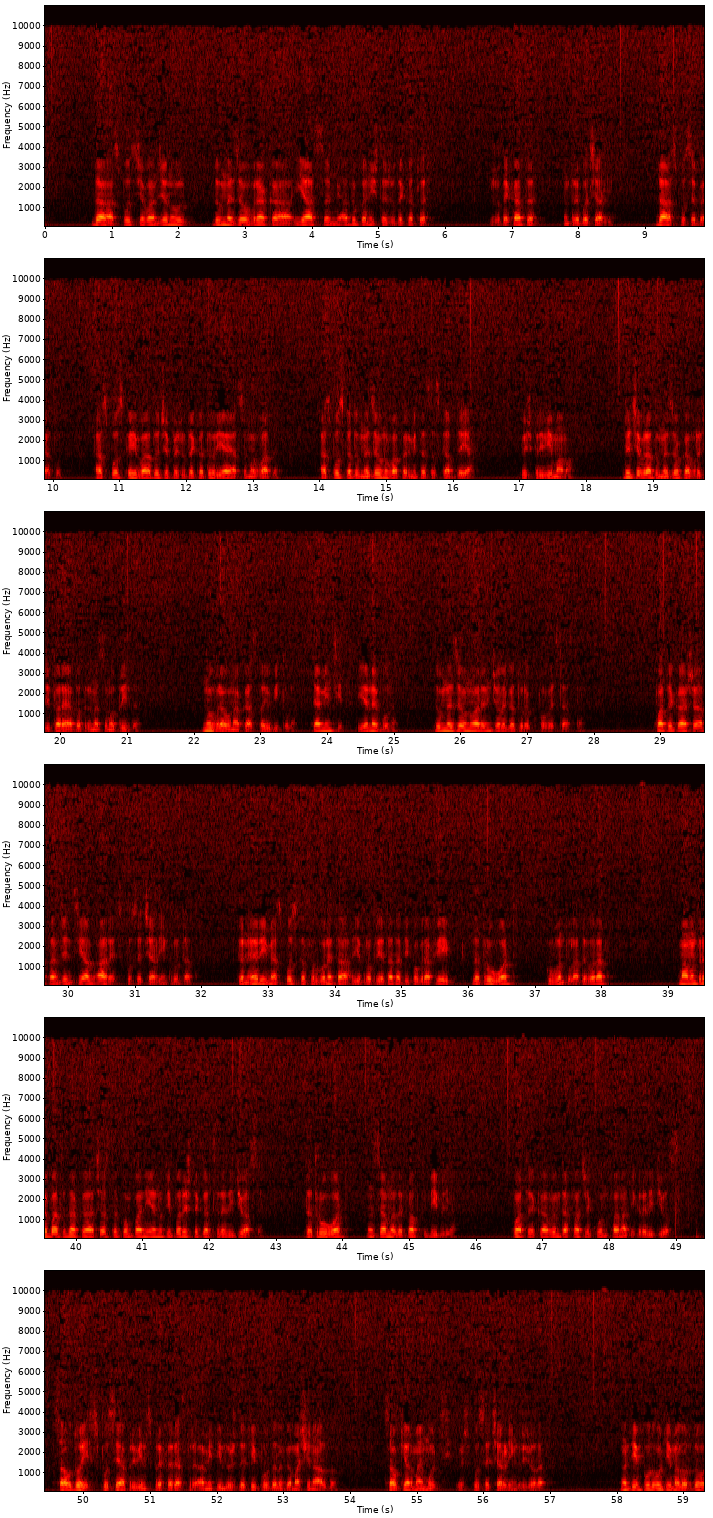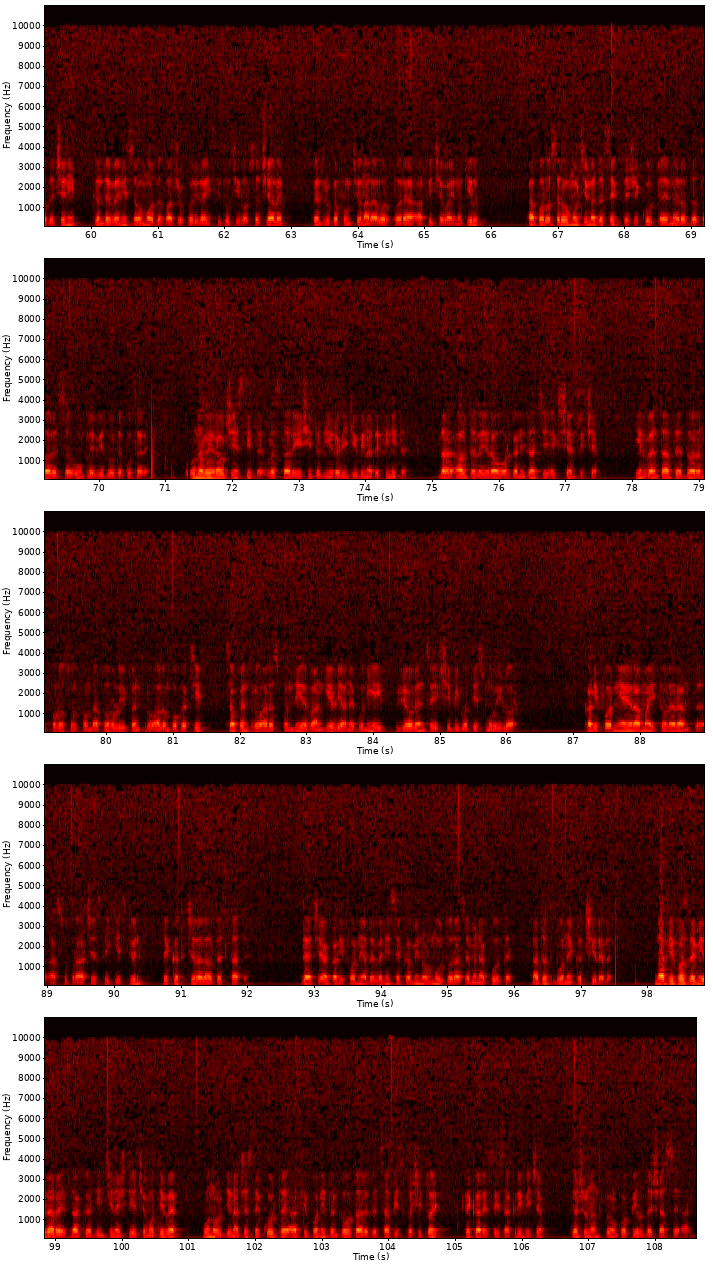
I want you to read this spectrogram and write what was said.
Da, a spus ceva în genul, Dumnezeu vrea ca ea să-mi aducă niște judecători. Judecată? întrebă Charlie. Da, spuse băiatul. A spus că îi va aduce pe judecătorii aia să mă vadă. A spus că Dumnezeu nu va permite să scap de ea. Își privi mama. De ce vrea Dumnezeu ca vrăjitoarea aia bătrână să mă prindă? Nu vreau una ca asta, iubitule. Te-a mințit. E nebună. Dumnezeu nu are nicio legătură cu povestea asta. Poate că așa, tangențial, are, spuse Charlie încruntat. Când Harry mi-a spus că furgoneta e proprietatea tipografiei The True Word, cuvântul adevărat, m-am întrebat dacă această companie nu tipărește cărți religioase. The True Word înseamnă de fapt Biblia. Poate că avem de-a face cu un fanatic religios. Sau doi, spuse ea privind spre fereastră, amintindu-și de tipul de lângă mașina albă. Sau chiar mai mulți, își spuse Charlie îngrijorat. În timpul ultimelor două decenii, când devenise o modă bagiocorirea instituțiilor sociale, pentru că funcționarea lor părea a fi ceva inutil, apăruseră o mulțime de secte și culte nerăbdătoare să umple vidul de putere. Unele erau cinstite, vlăstare ieșite din religii bine definite, dar altele erau organizații excentrice, inventate doar în folosul fondatorului pentru a-l îmbogăți sau pentru a răspândi Evanghelia nebuniei, violenței și bigotismului lor. California era mai tolerantă asupra acestei chestiuni decât celelalte state. De aceea California devenise căminul multor asemenea culte, atât bune cât și rele. N-ar fi fost de mirare dacă, din cine știe ce motive, unul din aceste culte ar fi pornit în căutare de țapii spășitori pe care să-i sacrifice, cășunând pe un copil de șase ani.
